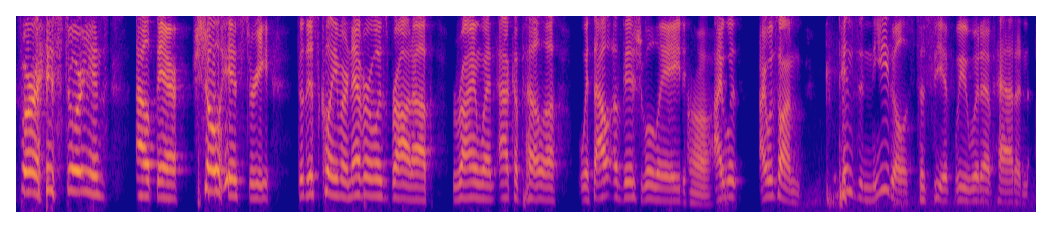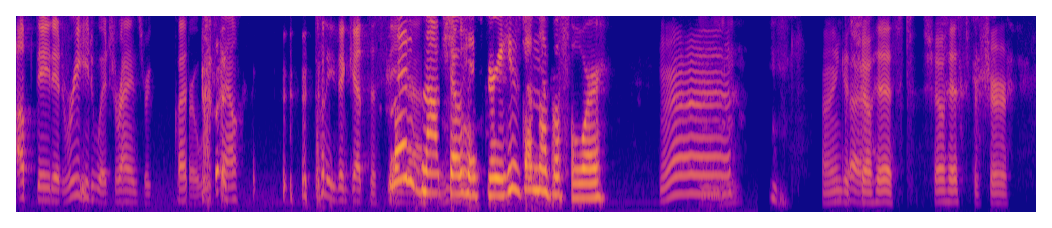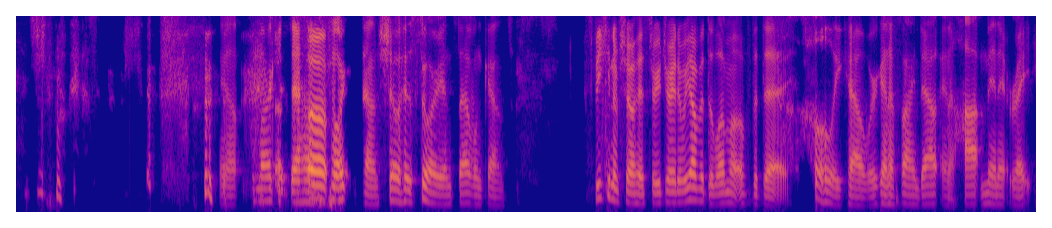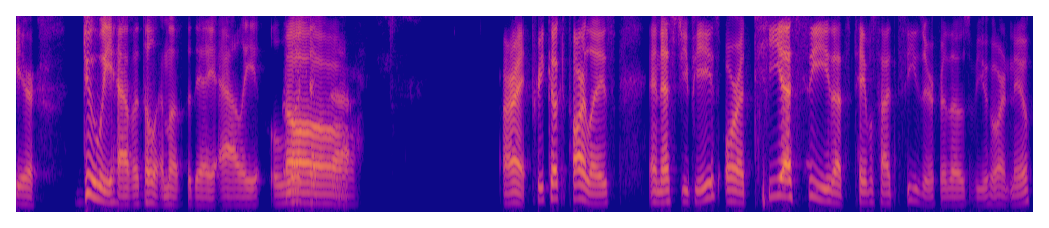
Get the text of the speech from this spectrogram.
For historians out there, show history. The disclaimer never was brought up. Ryan went a cappella without a visual aid. Oh, I was I was on pins and needles to see if we would have had an updated read, which Ryan's request for weeks now. Don't even get to see. Let us not show No. history. He's done that before. Mm. I think it's Okay. show hist. Show hist for sure. Yeah, mark it down. Uh, mark it down. Show historians. That one counts. Speaking of show history, Dre, do we have a dilemma of the day? Holy cow, we're gonna find out in a hot minute right here. Do we have a dilemma of the day, Allie? Look at that. All right, pre-cooked parlays and SGPs, or a TSC, that's tableside Caesar for those of you who are new.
